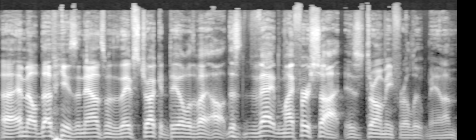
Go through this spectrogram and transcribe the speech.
uh, MLW's announcement that they've struck a deal with. Oh, this fact, my first shot is throwing me for a loop, man. I'm.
